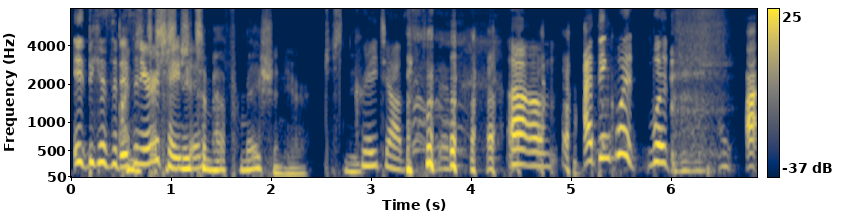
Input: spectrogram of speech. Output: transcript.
it because it is I an Just irritation need some affirmation here. Just need. Great job, Stephen. um, I think what what I,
